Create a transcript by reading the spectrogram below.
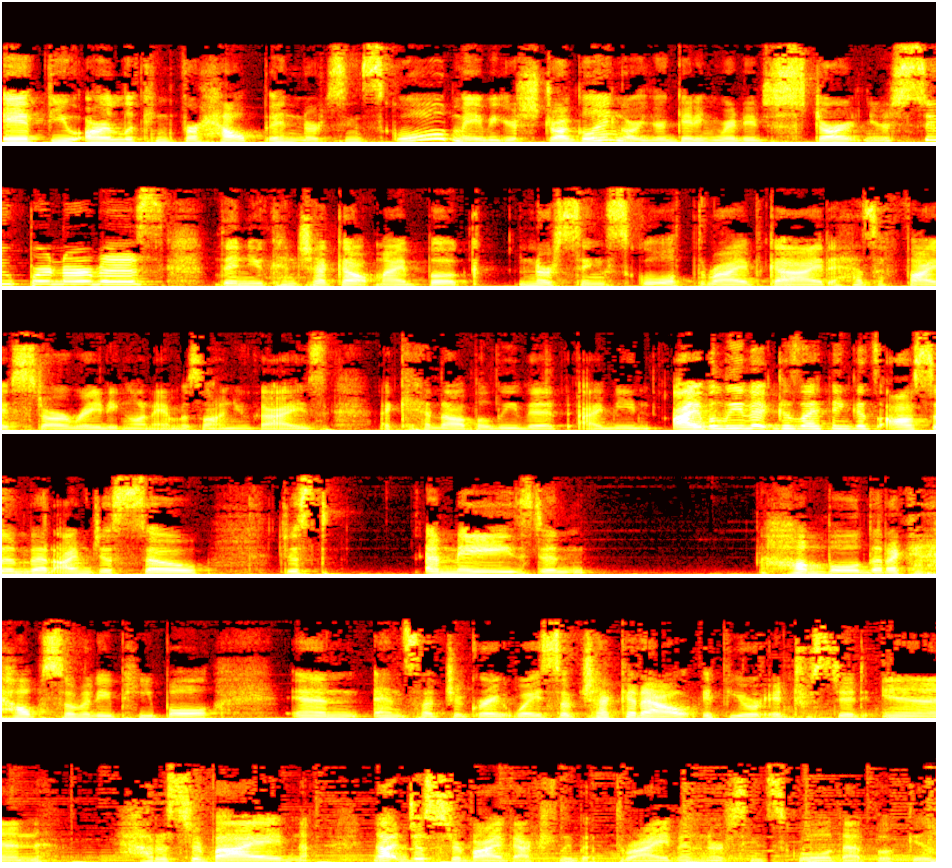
If you are looking for help in nursing school, maybe you're struggling or you're getting ready to start and you're super nervous, then you can check out my book Nursing School Thrive Guide. It has a 5-star rating on Amazon, you guys. I cannot believe it. I mean, I believe it because I think it's awesome, but I'm just so just amazed and humbled that I could help so many people in in such a great way. So check it out if you're interested in how to survive, not just survive actually, but thrive in nursing school. That book is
